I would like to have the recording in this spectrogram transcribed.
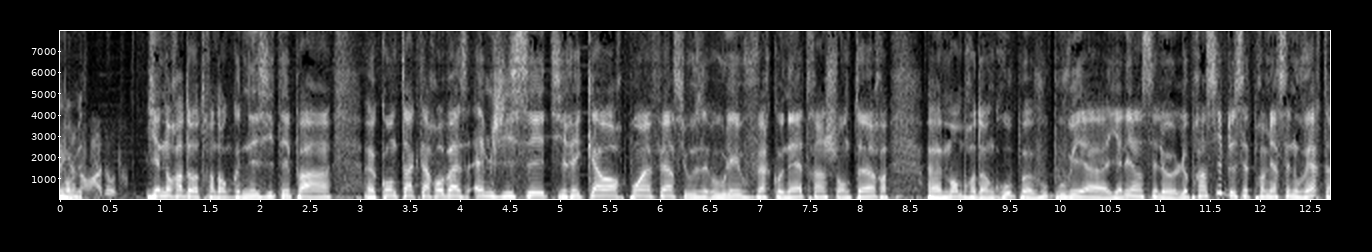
Il y en aura d'autres. Il y en aura d'autres, hein, donc n'hésitez pas. Hein. Euh, contact mjc-cahors.fr si vous, voulez vous faire connaître, un chanteur, euh, membre d'un groupe, vous pouvez euh, y aller. hein. C'est le, le principe de cette première scène ouverte.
